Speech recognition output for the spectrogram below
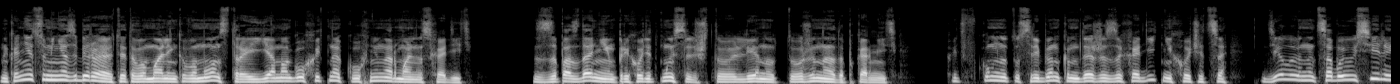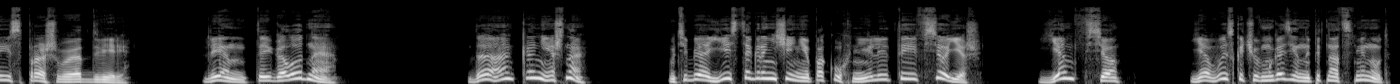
Наконец у меня забирают этого маленького монстра, и я могу хоть на кухню нормально сходить. С запозданием приходит мысль, что Лену тоже надо покормить. Хоть в комнату с ребенком даже заходить не хочется, делаю над собой усилия и спрашиваю от двери. «Лен, ты голодная?» «Да, конечно. У тебя есть ограничения по кухне или ты все ешь?» «Ем все. Я выскочу в магазин на 15 минут.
